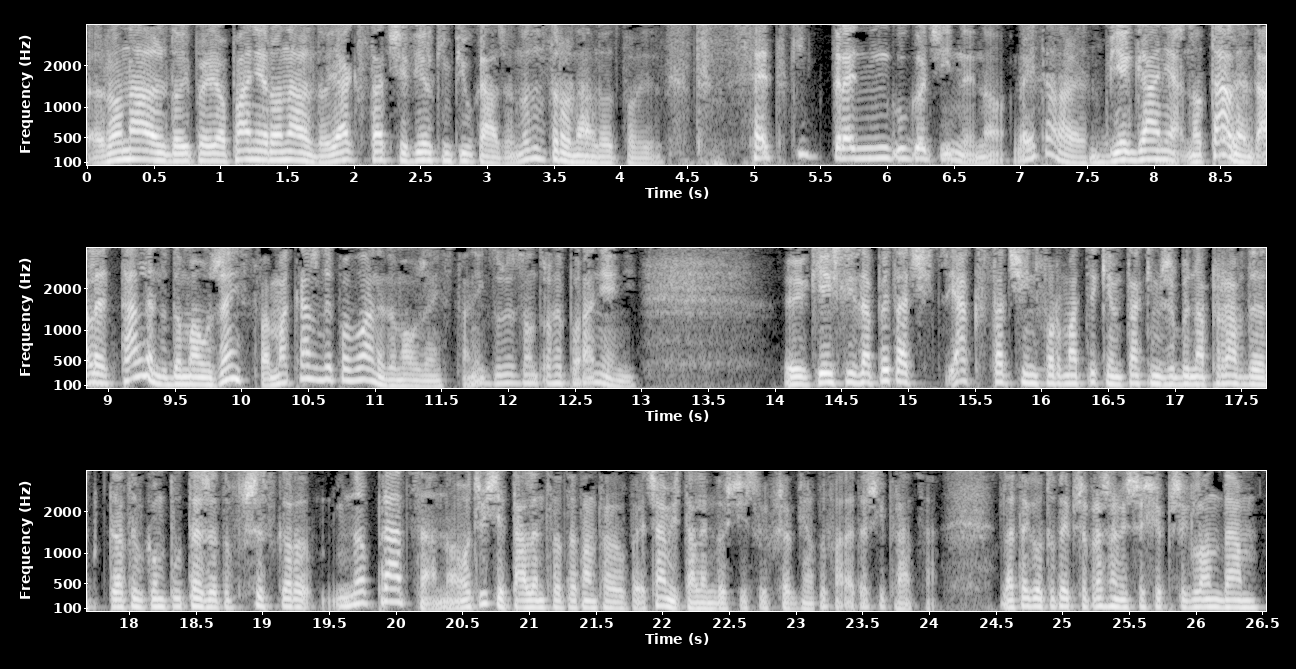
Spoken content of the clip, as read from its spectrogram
Ronaldo i powiedział, panie Ronaldo, jak stać się wielkim piłkarzem? No to co Ronaldo odpowie? Setki treningu godziny, no. No i talent. Biegania, no talent, ale talent do małżeństwa ma każdy powołany do małżeństwa. Niektórzy są trochę poranieni. Y, jeśli zapytać, jak stać się informatykiem takim, żeby naprawdę na tym komputerze to wszystko, no praca, no oczywiście talent to co pan Paweł powiedział, mieć talent do ścisłych przedmiotów, ale też i praca. Dlatego tutaj, przepraszam, jeszcze się przyglądam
